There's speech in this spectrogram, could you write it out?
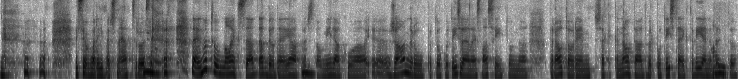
es jau arī vairs neatceros. Nē, nu, tu, man liekas, atbildēji jā, par mm. savu mīļāko e, žanru, par to, ko tu izvēlējies lasīt, un uh, par autoriem. Tu saki, ka nav tāda varbūt izteikta viena, Ai. bet. Uh,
